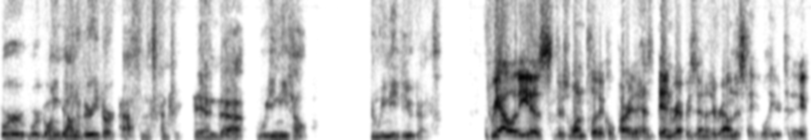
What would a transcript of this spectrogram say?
We're we're going down a very dark path in this country, and uh, we need help, and we need you guys. The reality is, there's one political party that has been represented around this table here today.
